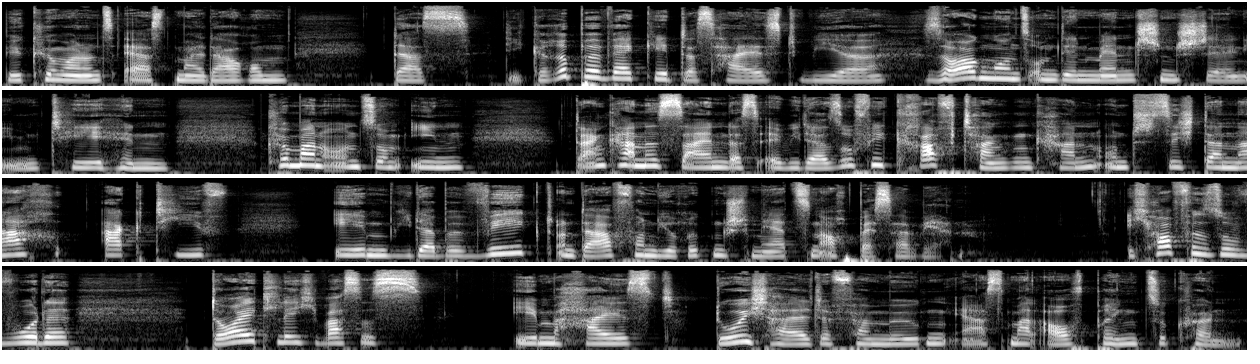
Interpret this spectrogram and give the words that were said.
wir kümmern uns erstmal darum, dass die Grippe weggeht, das heißt, wir sorgen uns um den Menschen, stellen ihm Tee hin, kümmern uns um ihn, dann kann es sein, dass er wieder so viel Kraft tanken kann und sich danach aktiv eben wieder bewegt und davon die Rückenschmerzen auch besser werden. Ich hoffe, so wurde deutlich, was es eben heißt, Durchhaltevermögen erstmal aufbringen zu können.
